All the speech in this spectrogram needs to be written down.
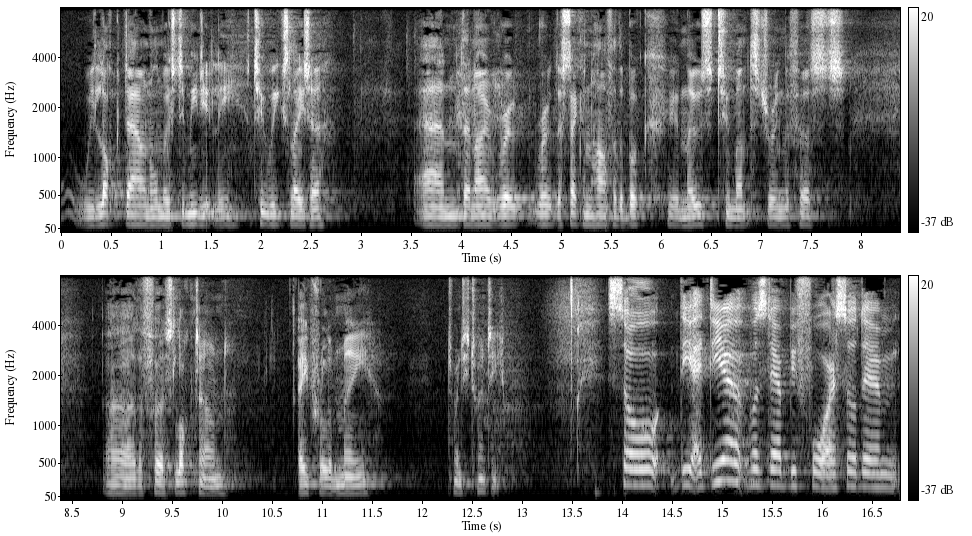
We locked down almost immediately, two weeks later. And then I wrote, wrote the second half of the book in those two months during the first, uh, the first lockdown, April and May 2020. So the idea was there before. So the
